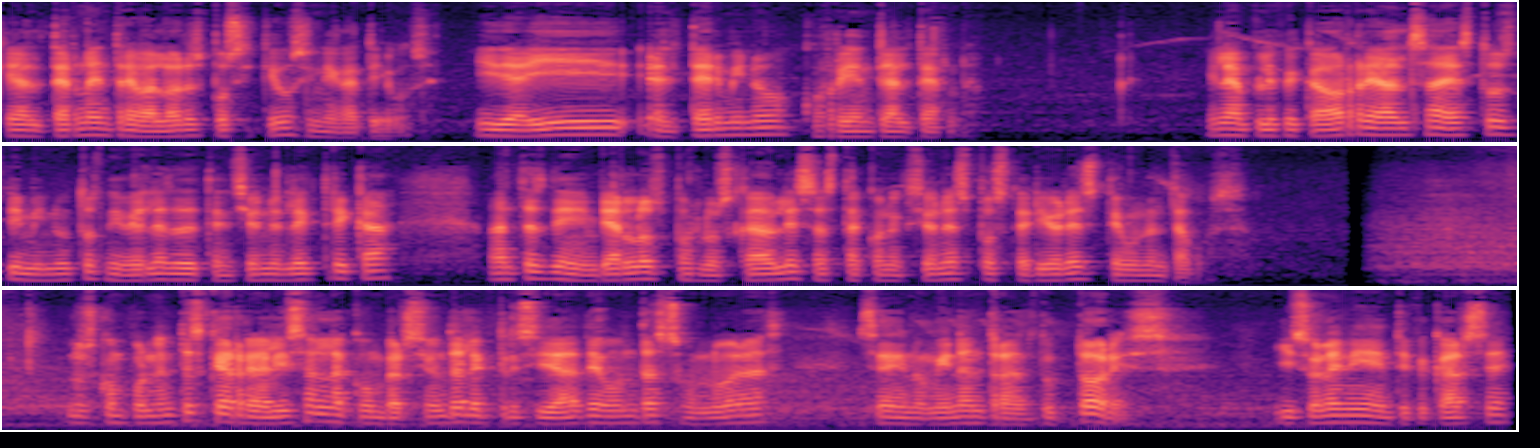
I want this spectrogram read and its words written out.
que alterna entre valores positivos y negativos, y de ahí el término corriente alterna. El amplificador realza estos diminutos niveles de tensión eléctrica antes de enviarlos por los cables hasta conexiones posteriores de un altavoz. Los componentes que realizan la conversión de electricidad de ondas sonoras se denominan transductores y suelen identificarse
